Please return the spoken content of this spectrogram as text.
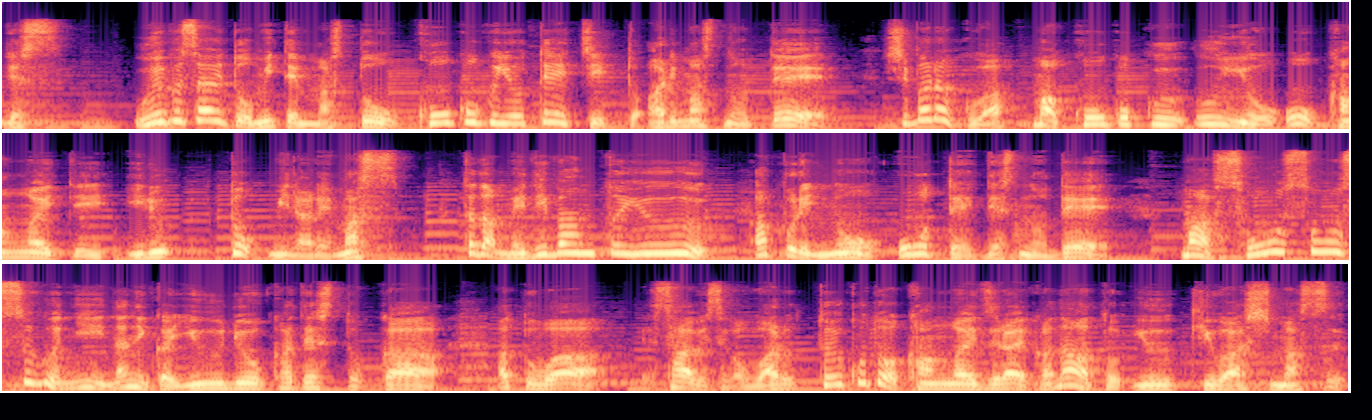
です。ウェブサイトを見てみますと、広告予定値とありますので、しばらくは、まあ、広告運用を考えていると見られます。ただ、メディバンというアプリの大手ですので、まあ、そうそうすぐに何か有料化ですとか、あとはサービスが終わるということは考えづらいかなという気はします。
